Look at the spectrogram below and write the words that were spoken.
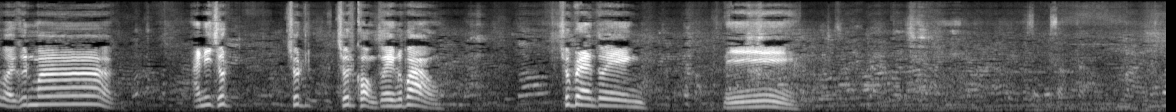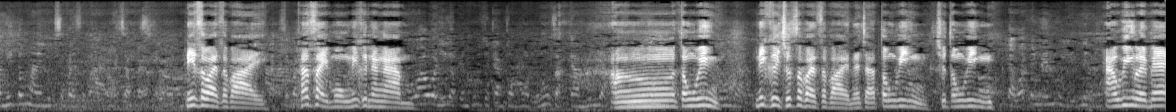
สวยขึ้นมาก อันนี้ชุดชุดชุดของตัวเองหรือเปล่า ชุดแบรนด์ตัวเอง นี่นี้ต้องมาในลุคสบายๆจับแบบ นี้นี่สบายสบายๆถ้าใส่มงนี่คือนางงาม เพราะว่าวันนี้เราเป็นผู้จัดการกองบทเราต้องจัดการทุกอย่างเออ ต้องวิ่ง นี่คือชุดสบายสบายๆนะจ๊ะ ต้องวิ่ง ชุดต้องวิ่งแต่ว่าต้องเน้นหุ่นนิดนึงอะวิ่งเลยแม่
